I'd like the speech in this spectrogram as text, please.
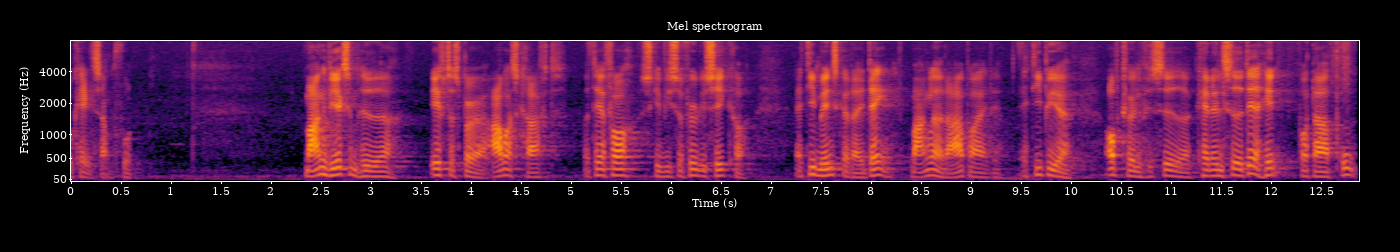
lokalsamfund. Mange virksomheder efterspørger arbejdskraft, og derfor skal vi selvfølgelig sikre, at de mennesker, der i dag mangler et arbejde, at de bliver opkvalificeret og kanaliseret derhen, hvor der er brug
